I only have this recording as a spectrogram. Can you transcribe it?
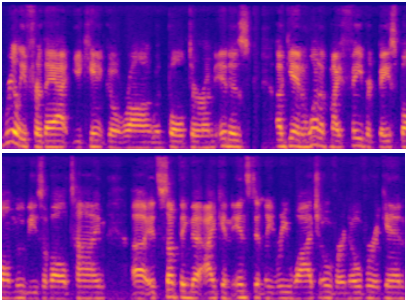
really, for that, you can't go wrong with Bull Durham. It is again one of my favorite baseball movies of all time. Uh, it's something that I can instantly rewatch over and over again.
